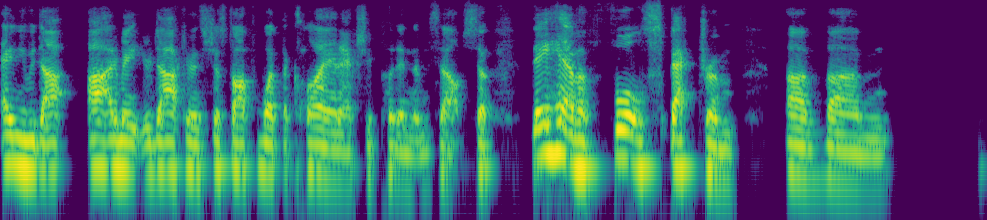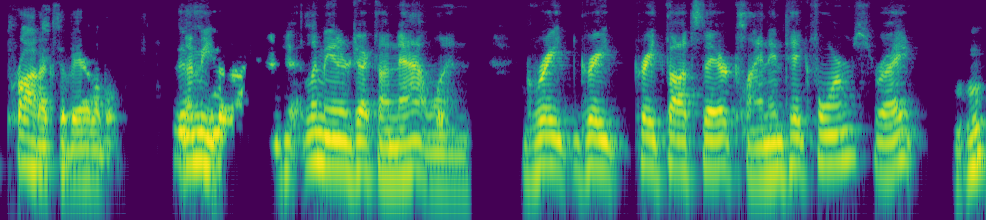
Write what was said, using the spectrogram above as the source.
and you would automate your documents just off what the client actually put in themselves. So they have a full spectrum of um, products available. This let me not- let me interject on that one. Great, great, great thoughts there. Client intake forms, right? Mm-hmm.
